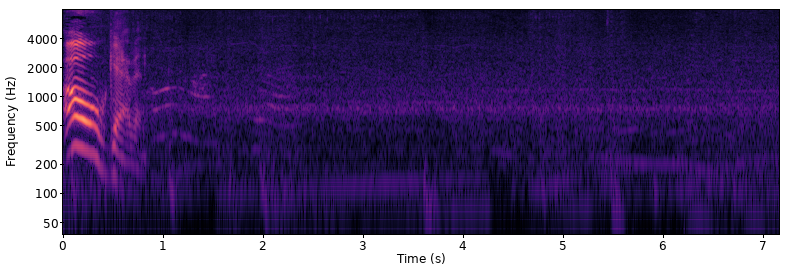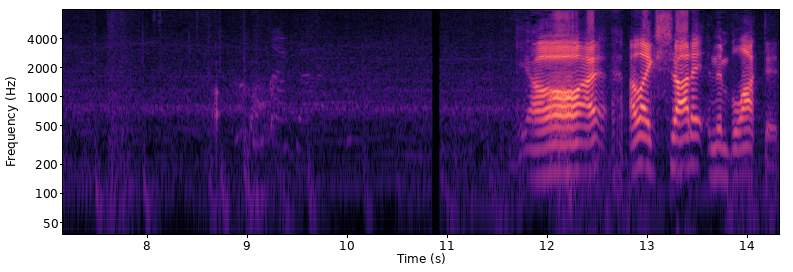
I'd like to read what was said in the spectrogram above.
Oh, Gavin. Oh, I, I like shot it and then blocked it.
